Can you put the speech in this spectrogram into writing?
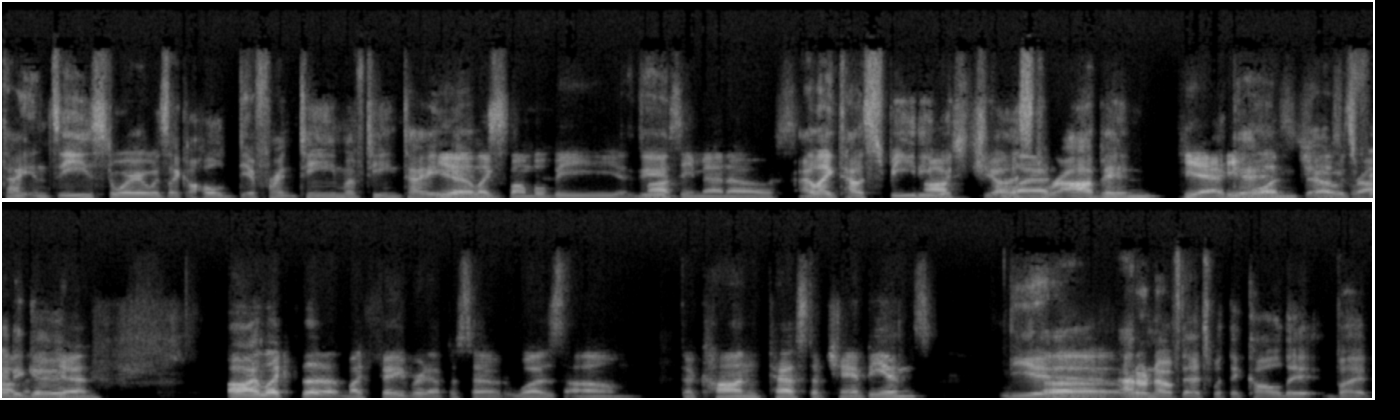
Titans East, where it was like a whole different team of Teen Titans. Yeah, like Bumblebee and Dude, Más y Menos. I liked how Speedy was just. Robin. Yeah, he was again, just that was pretty Robin good. again. Oh, I liked the my favorite episode was um the contest of champions, Yeah, Uh, I don't know if that's what they called it, but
